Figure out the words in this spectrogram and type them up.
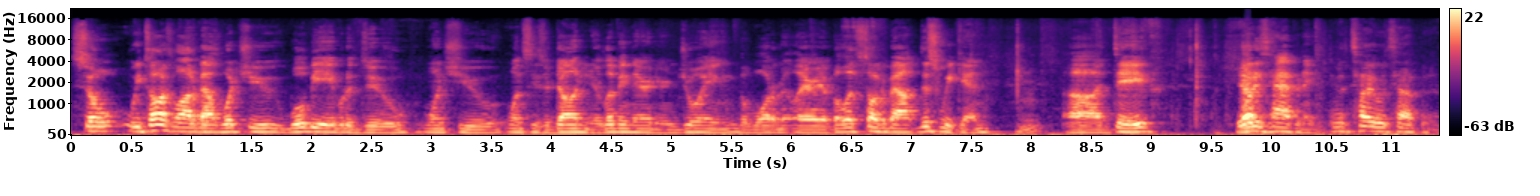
So we talked a lot about what you will be able to do once you once these are done and you're living there and you're enjoying the watermill area. But let's talk about this weekend. Uh, Dave, Yep. what is happening? I'm gonna tell you what's happening.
